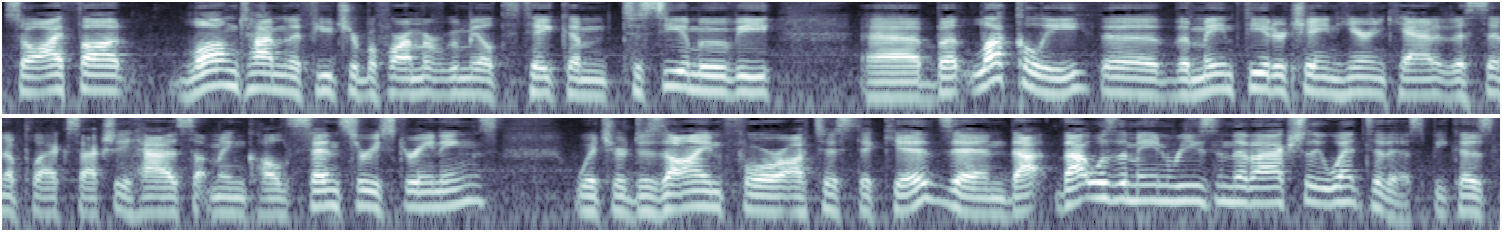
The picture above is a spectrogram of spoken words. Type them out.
So I thought long time in the future before I'm ever going to be able to take him to see a movie. Uh, but luckily, the the main theater chain here in Canada, Cineplex, actually has something called sensory screenings, which are designed for autistic kids, and that that was the main reason that I actually went to this because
